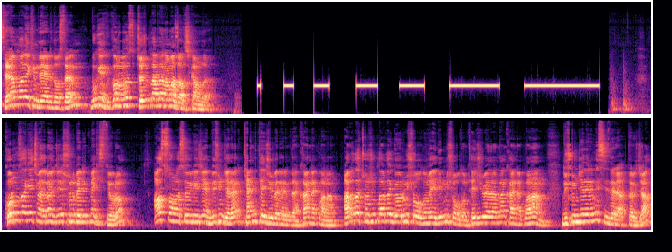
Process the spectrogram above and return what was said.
Selamünaleyküm değerli dostlarım. Bugünkü konumuz çocuklarda namaz alışkanlığı. Konumuza geçmeden önce şunu belirtmek istiyorum. Az sonra söyleyeceğim düşünceler kendi tecrübelerimden kaynaklanan, arada çocuklarda görmüş olduğum ve edinmiş olduğum tecrübelerden kaynaklanan düşüncelerimi sizlere aktaracağım.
